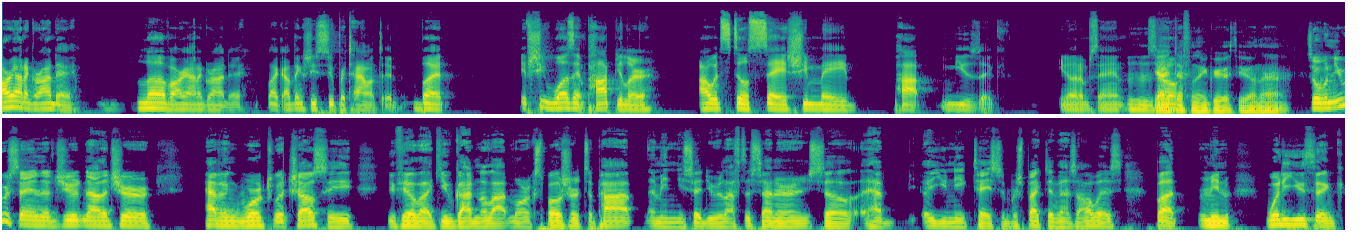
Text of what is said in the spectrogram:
Ariana Grande. Love Ariana Grande. Like I think she's super talented. But if she wasn't popular, I would still say she made pop music. You know what I'm saying? Mhm. yeah, I definitely agree with you on that. So when you were saying that you now that you're having worked with Chelsea, you feel like you've gotten a lot more exposure to pop. I mean, you said you were left of center and you still have a unique taste and perspective as always. But I mean, what do you think?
